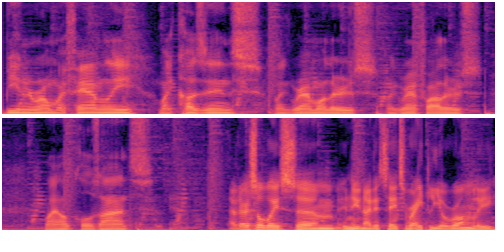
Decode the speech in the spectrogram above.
being around my family, my cousins, my grandmothers, my grandfathers, my uncles, aunts. Yeah. Now, there's always um, in the United States, rightly or wrongly,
